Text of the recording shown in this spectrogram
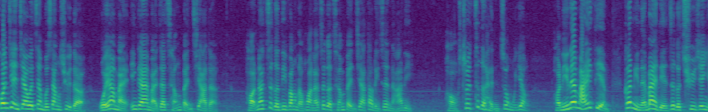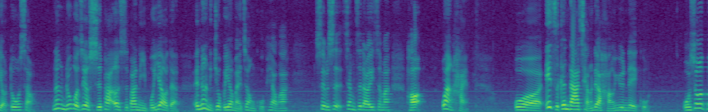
关键价位站不上去的，我要买，应该要买在成本价的。好，那这个地方的话呢，这个成本价到底在哪里？好，所以这个很重要。好，你的买点跟你的卖点这个区间有多少？那如果只有十八、二十八，你不要的，诶，那你就不要买这种股票啊，是不是？这样知道意思吗？好，万海，我一直跟大家强调航运类股。我说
